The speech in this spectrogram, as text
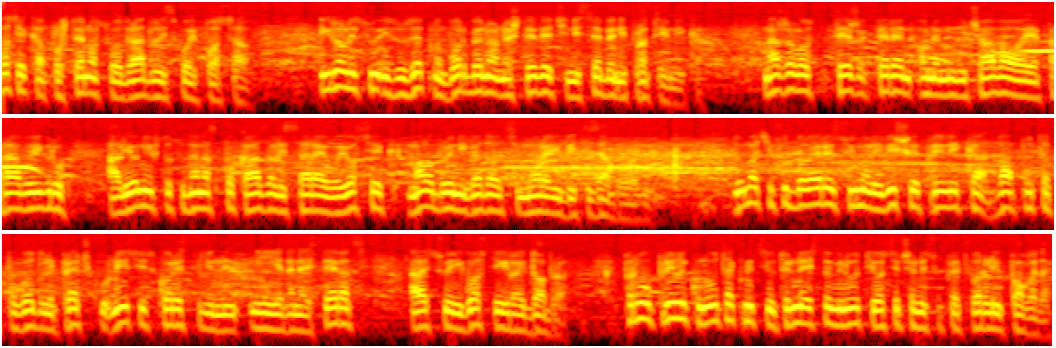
Osijeka pošteno su odradili svoj posao. Igrali su izuzetno borbeno, ne štedeći ni sebe ni protivnika. Nažalost, težak teren onemogućavao je pravu igru, ali oni što su danas pokazali Sarajevo i Osijek, malobrojni gledalci moraju biti zadovoljni. Domaći futboleri su imali više prilika, dva puta pogodili prečku, nisu iskoristili ni 11 terac, ali su i gosti igrali dobro. Prvu priliku na utakmici u 13. minuti Osjećani su pretvorili u pogodak.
